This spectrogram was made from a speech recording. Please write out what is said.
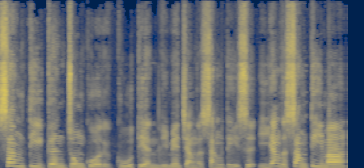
上帝跟中国的古典里面讲的上帝是一样的上帝吗？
